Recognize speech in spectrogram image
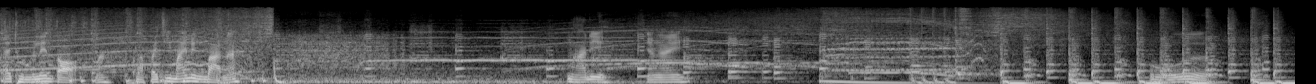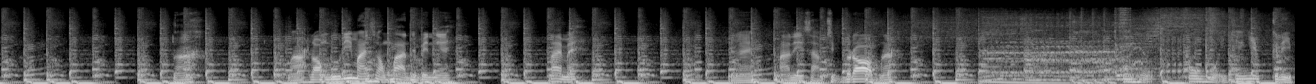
ได้ทุนไปเล่นต่อ มา กลับไปที่ไม้หนึ่งบาทนะ มาดิ ยังไง โอ้มา มา ลองดูนี่ไม้สองบาทจะเป็นไง ได้ไหม ยังไงมาดีสามสิบรอบนะ โอ้โห โอ้โหเงียบกริบ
